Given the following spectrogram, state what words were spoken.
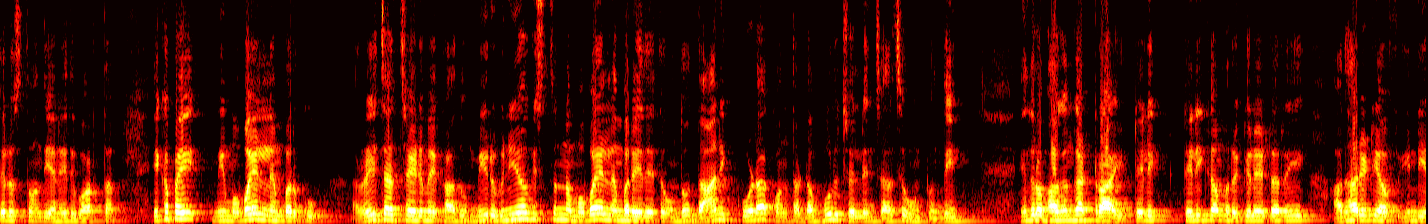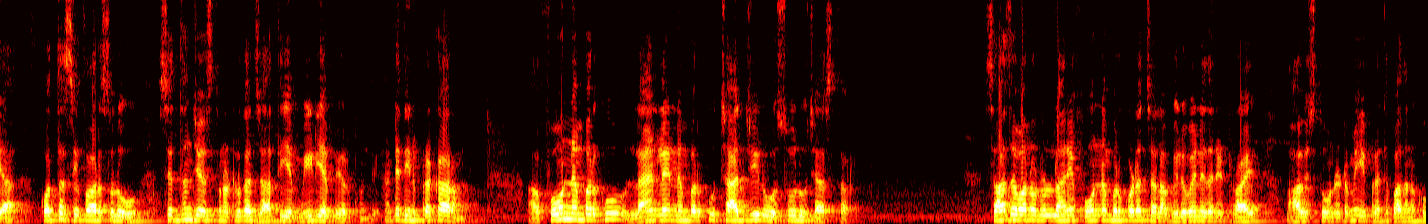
తెలుస్తోంది అనేది వార్త. ఇకపై మీ మొబైల్ నెంబర్కు రీఛార్జ్ చేయడమే కాదు మీరు వినియోగిస్తున్న మొబైల్ నెంబర్ ఏదైతే ఉందో దానికి కూడా కొంత డబ్బులు చెల్లించాల్సి ఉంటుంది. ఇందులో భాగంగా TRAI tele telecom regulatory authority of India కొత్త సిఫార్సులు సిద్ధం చేస్తున్నట్లుగా జాతీయ మీడియా పేర్కొంది. అంటే దీని ప్రకారం ఫోన్ నెంబర్కు ల్యాండ్లైన్ నెంబర్కు ఛార్జీలు వసూలు చేస్తారు. సహజ వనరుల్లోనే ఫోన్ నెంబర్ కూడా చాలా విలువైనదని ట్రాయ్ భావిస్తూ ఉండటమే ఈ ప్రతిపాదనకు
